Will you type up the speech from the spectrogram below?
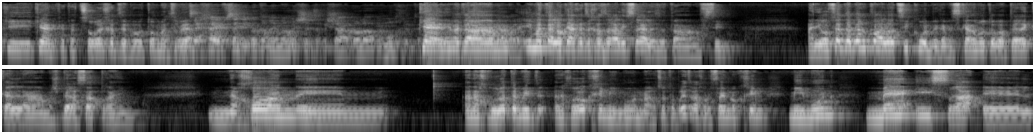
כי כן, כי אתה צורך את זה באותו מטבע. זה מייצר לך הפסד אם אתה מממש את זה בשער דולר נמוך יותר. כן, אם אתה, אם אתה לוקח את זה חזרה לישראל, אז אתה מפסיד. אני רוצה לדבר פה על עוד סיכון, וגם הזכרנו אותו בפרק על המשבר הסאב פריים. נכון, אמ, אנחנו לא תמיד, אנחנו לא לוקחים מימון מארצות הברית, אנחנו לפעמים לוקחים מימון מישראל,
